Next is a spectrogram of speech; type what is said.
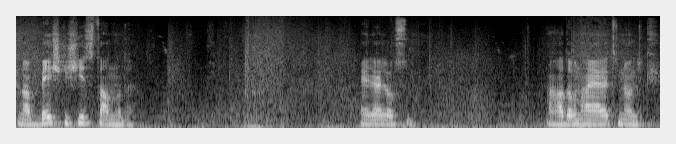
Şuna 5 kişiyi stunladı. Helal olsun. Adamın hayaletini öldük.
